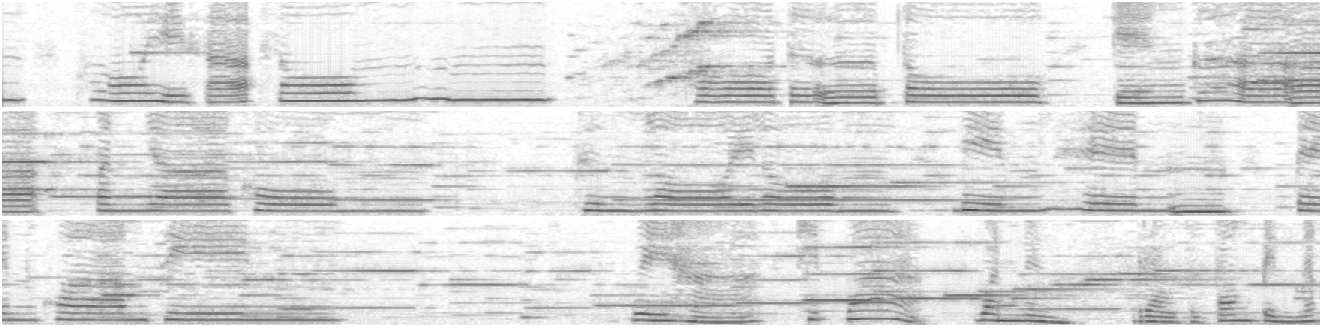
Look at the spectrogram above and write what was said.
นคอยสะสม พอเติบโต เก่งกล้าปัญญาคม จึงลอยลม บินเล่นเป็นความจริง เวหาคิดว่าวันหนึ่ง เราจะต้องเป็นนัก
